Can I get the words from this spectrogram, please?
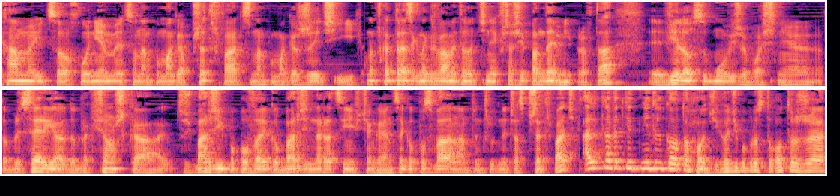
oddychamy i co chłoniemy, co nam pomaga przetrwać, co nam pomaga żyć i na przykład teraz jak nagrywamy ten odcinek w czasie pandemii, prawda? Y, wiele osób mówi, że właśnie dobry serial, dobra książka, coś bardziej popowego, bardziej narracyjnie wciągającego pozwala nam ten trudny czas przetrwać, ale nawet nie, nie tylko o to chodzi. Chodzi po prostu o to, że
